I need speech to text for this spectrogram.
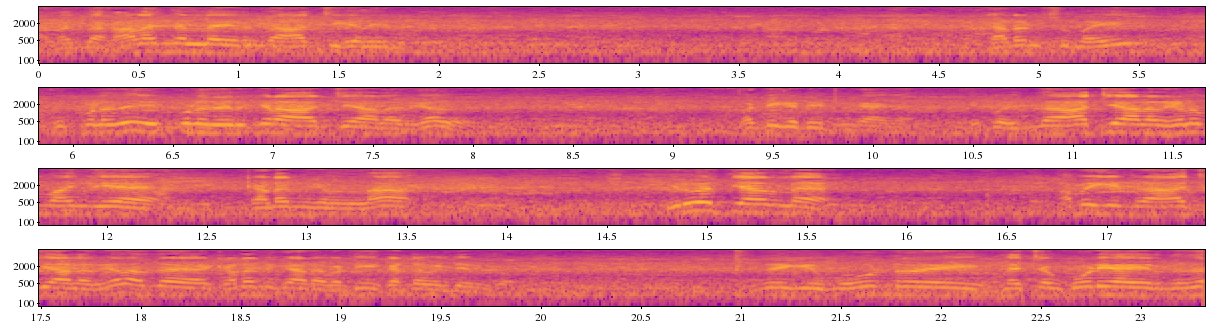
கடந்த காலங்களில் இருந்த ஆட்சிகளில் கடன் சுமை இப்பொழுது இப்பொழுது இருக்கிற ஆட்சியாளர்கள் வட்டி கட்டிட்டு இருக்காங்க இப்போ இந்த ஆட்சியாளர்களும் வாங்கிய கடன்கள் எல்லாம் இருபத்தி ஆறில் அமைகின்ற ஆட்சியாளர்கள் அந்த கடனுக்கான வட்டியை கட்ட வேண்டியிருக்கும். இன்றைக்கு மூன்றரை லட்சம் கோடியாக இருந்தது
